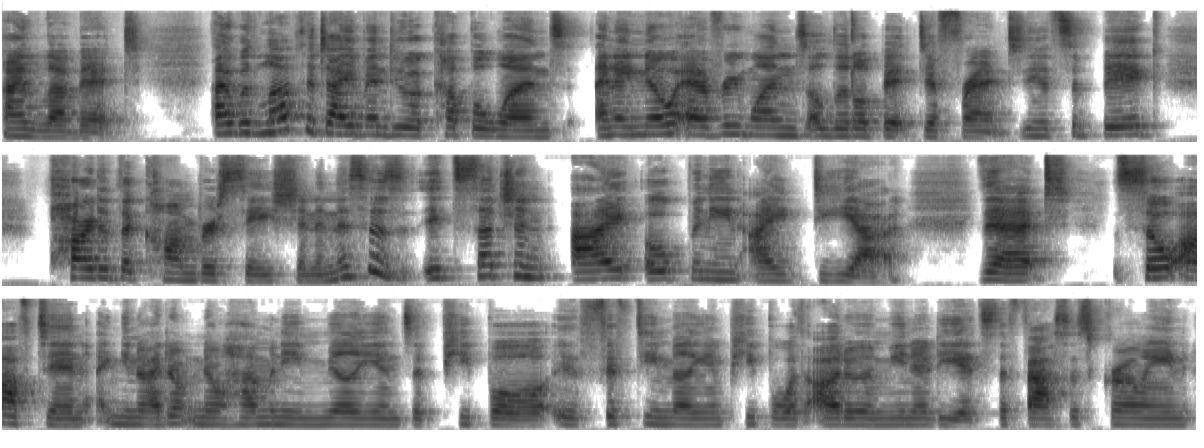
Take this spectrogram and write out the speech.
I love it. I would love to dive into a couple ones, and I know everyone's a little bit different. It's a big part of the conversation, and this is it's such an eye-opening idea that so often, you know, I don't know how many millions of people, uh, 50 million people with autoimmunity. It's the fastest growing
